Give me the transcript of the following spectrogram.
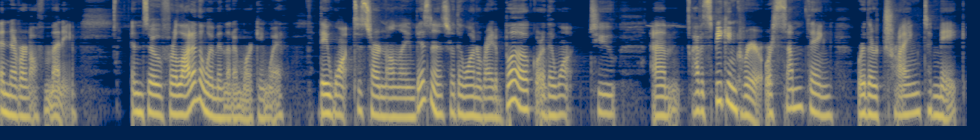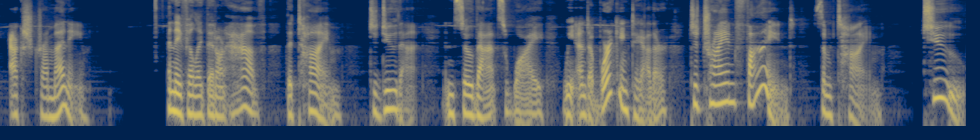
and never enough money. And so for a lot of the women that I'm working with, they want to start an online business or they want to write a book or they want to um, have a speaking career or something where they're trying to make extra money. And they feel like they don't have the time to do that. And so that's why we end up working together to try and find some time to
